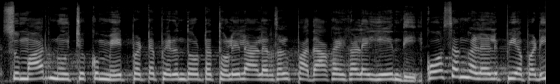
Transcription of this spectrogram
சுமார் நூற்றுக்கும் மேற்பட்ட பெருந்தோட்ட தொழிலாளர்கள் பதாகைகளை ஏந்தி கோஷங்கள் எழுப்பியபடி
